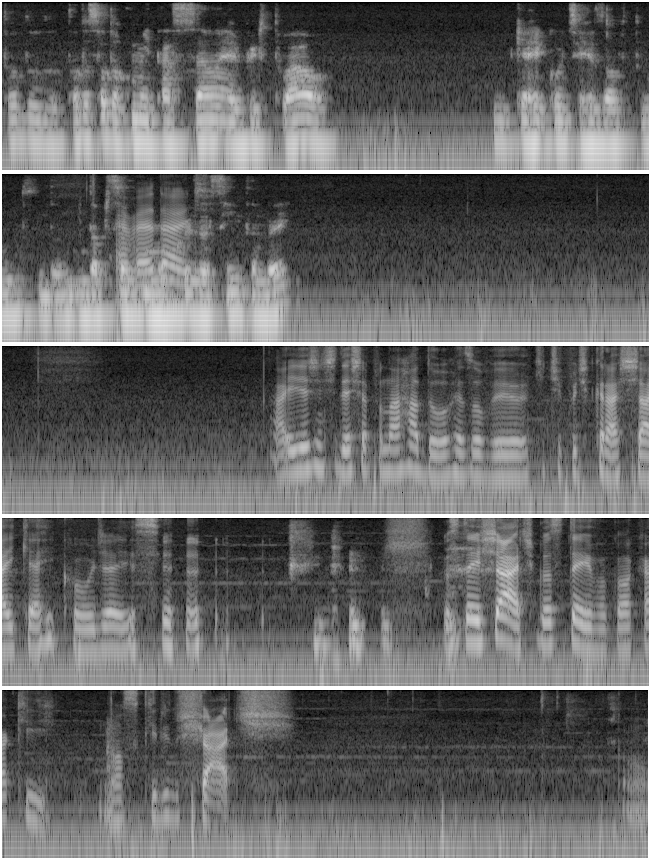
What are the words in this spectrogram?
todo, toda a sua documentação é virtual. O QR Code se resolve tudo. Não dá pra ser É alguma coisa assim também? Aí a gente deixa pro narrador resolver que tipo de crachá e QR Code é esse. gostei, chat? Gostei. Vou colocar aqui. Nosso querido chat. Bom,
